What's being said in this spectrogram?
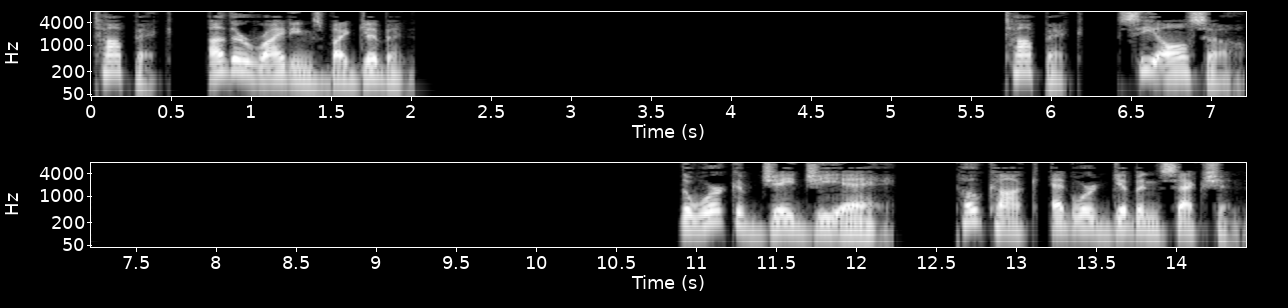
Topic. Other writings by gibbon topic. See also. The work of J. G. A. Pocock, Edward Gibbon section.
